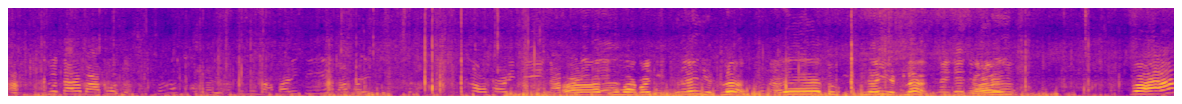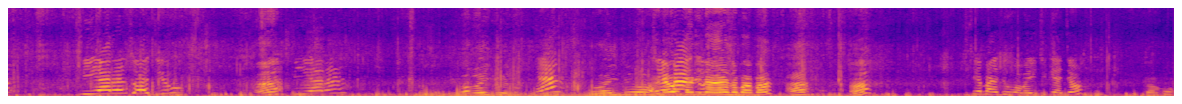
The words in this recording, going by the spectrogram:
આ, જો તારો બાપો છે ના પાડી હતી, ના પાડી હતી. ના પાડી હતી, ના હા પાડી તું માં કોઈ નહીં એટલે. અરે તું નહીં એટલે. હતી. લઈ જજો. તારે જો આ બિયારણ શોધ્યું? હા? બિયારણ? હવે ગયો. હે? હવે ગયો. હેડો કરીને આવ્યા છો બાપા? હા? હા? છે બાજુ વવાઈ છે. કરવો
